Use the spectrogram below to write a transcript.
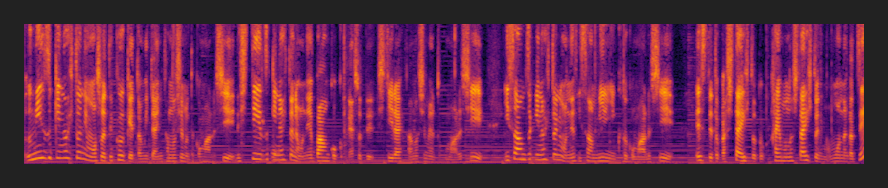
海好きの人にもそうやってプーケットみたいに楽しむとこもあるしでシティ好きの人にもねバンコクみたいにそうやってシティライフ楽しめるとこもあるし遺産好きの人にもね遺産見に行くとこもあるしエステとかしたい人とか買い物したい人にももうなんか全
